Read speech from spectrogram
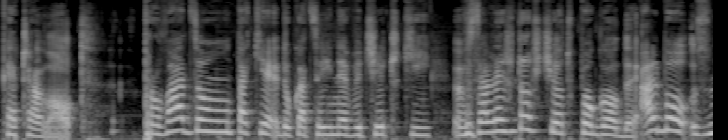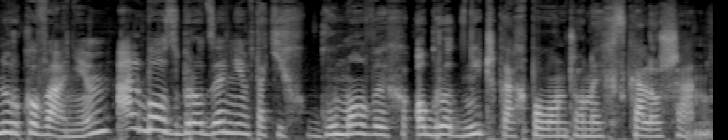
Catch a Lot, prowadzą takie edukacyjne wycieczki w zależności od pogody, albo z nurkowaniem, albo z brodzeniem w takich gumowych ogrodniczkach połączonych z kaloszami.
